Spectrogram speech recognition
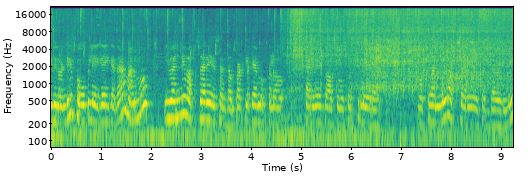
ఇదిగోండి పోపు లేగాయి కదా మనము ఇవన్నీ ఒకసారి వేసేద్దాం. పొట్లకాయ ముక్కలు కరివేపాకు కొత్తిమీర మొత్తం అన్నీ ఒకసారి వేసేద్దామండి.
